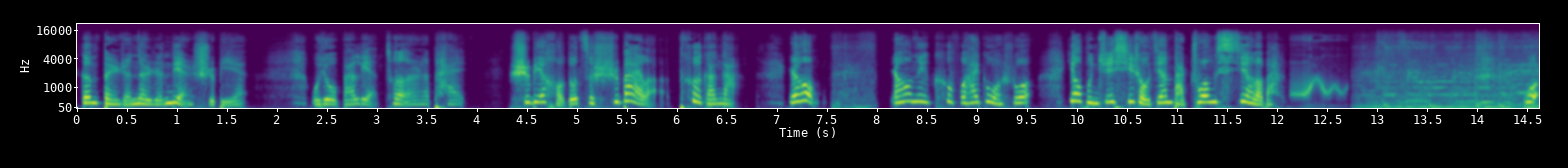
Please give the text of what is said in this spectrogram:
跟本人的人脸识别，我就把脸侧在那儿拍，识别好多次失败了，特尴尬。然后，然后那个客服还跟我说：“要不你去洗手间把妆卸了吧。”我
